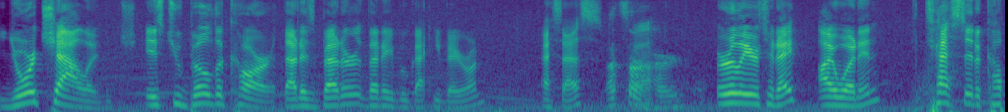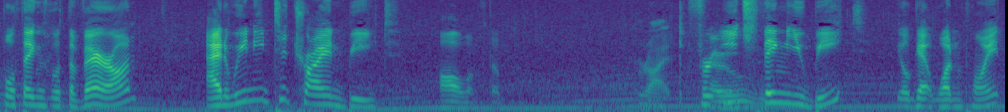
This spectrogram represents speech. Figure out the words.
Your challenge is to build a car that is better than a Bugatti Veyron SS. That's not Yeah. hard. Earlier today, I went in, tested a couple things with the Veyron, and we need to try and beat all of them. Right. For oh. each Oh. thing you beat, you'll get one point,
